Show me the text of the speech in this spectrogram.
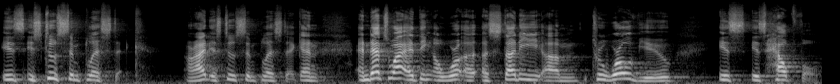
is, is too simplistic. All right, it's too simplistic. And, and that's why I think a, a study um, through worldview is, is helpful,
